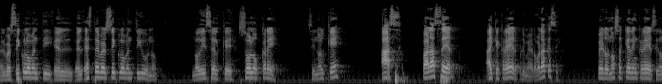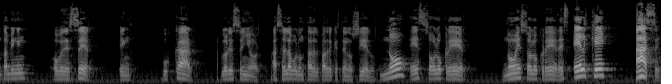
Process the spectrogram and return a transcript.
El versículo 20, este versículo 21 no dice el que solo cree, sino el que hace. Para hacer hay que creer primero, ¿verdad que sí? Pero no se quede en creer, sino también en obedecer, en buscar, gloria al Señor, hacer la voluntad del Padre que está en los cielos. No es solo creer, no es solo creer, es el que hace.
